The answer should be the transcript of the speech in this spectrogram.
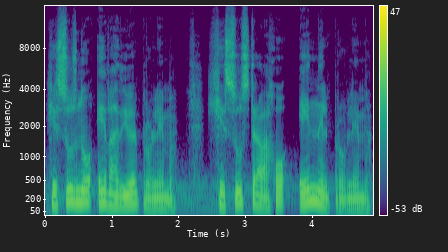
Jesús no evadió el problema. Jesús trabajó en el problema.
